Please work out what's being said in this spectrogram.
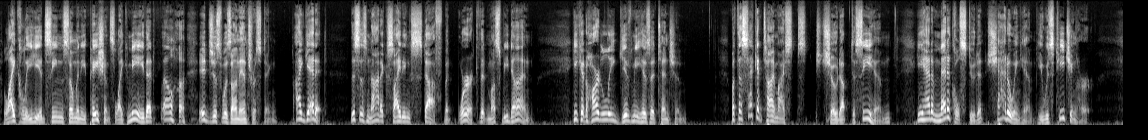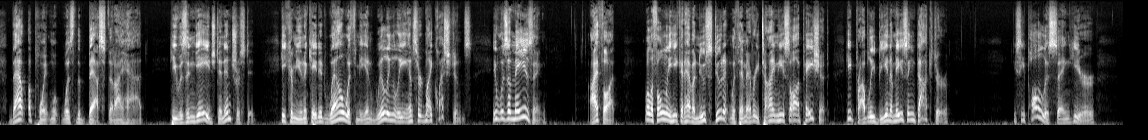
Likely he had seen so many patients like me that, well, it just was uninteresting. I get it. This is not exciting stuff, but work that must be done. He could hardly give me his attention. But the second time I showed up to see him, he had a medical student shadowing him. He was teaching her. That appointment was the best that I had. He was engaged and interested. He communicated well with me and willingly answered my questions. It was amazing. I thought, well, if only he could have a new student with him every time he saw a patient, he'd probably be an amazing doctor. You see, Paul is saying here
